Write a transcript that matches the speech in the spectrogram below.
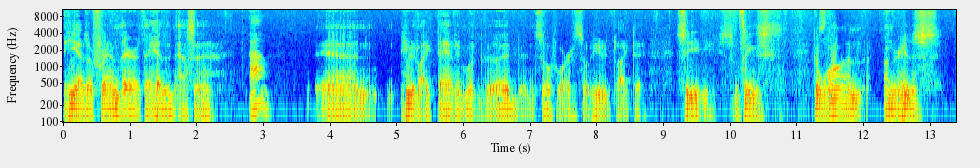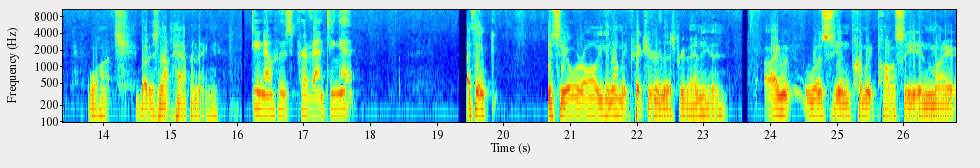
he has a friend there at the head of NASA, oh, and he would like to have him look good and so forth. So he would like to see some things go on under his watch, but it's not happening. do you know who's preventing it? I think it's the overall economic picture that's preventing it. I w- was in public policy in my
